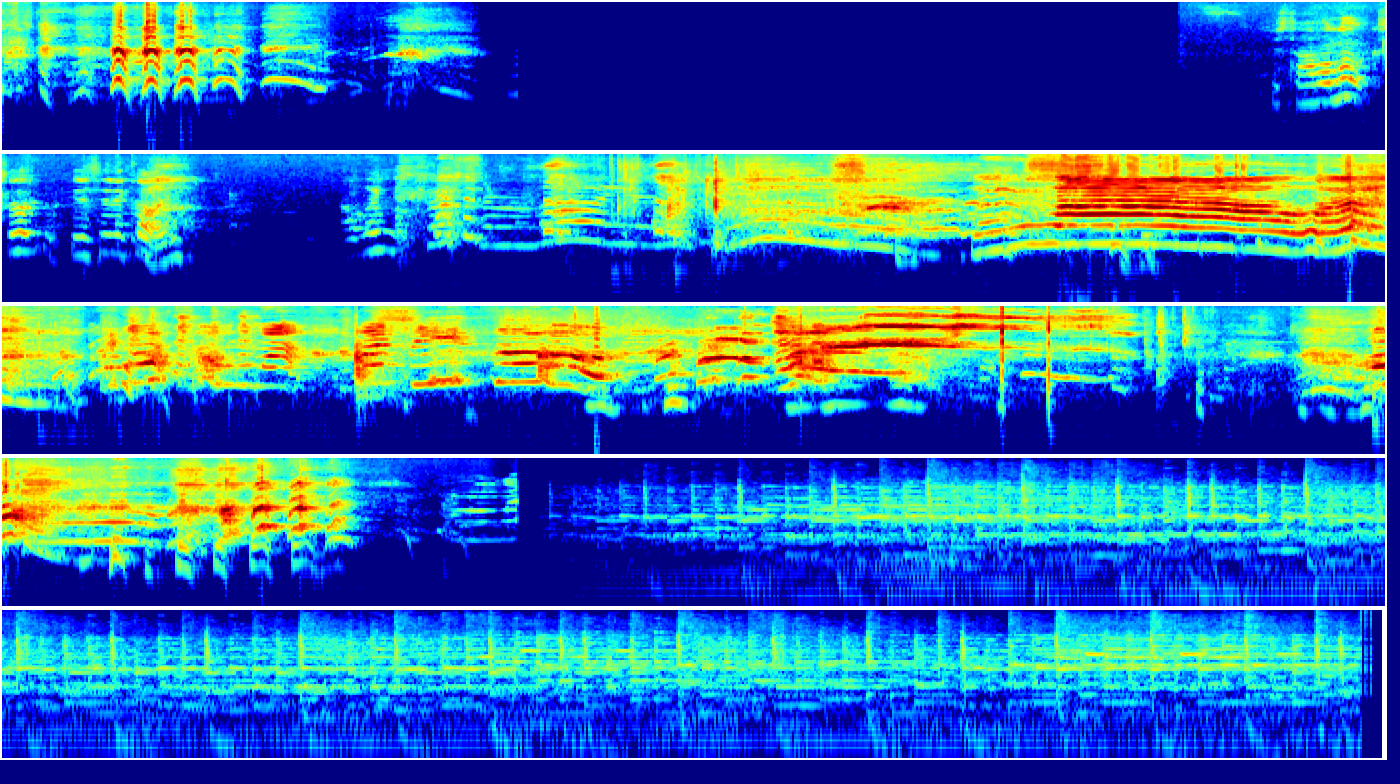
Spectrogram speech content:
Just have a look. Look, you see the coin? I wouldn't trust him. Ryan. wow. My pizza!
